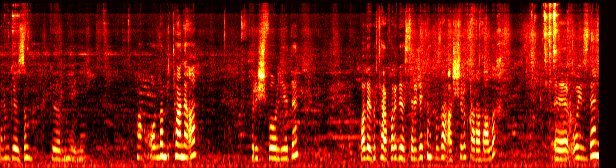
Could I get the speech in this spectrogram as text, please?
Benim gözüm görmüyor iyi. Ha, oradan bir tane al. Friş folyodan. Vallahi öbür tarafları gösterecektim. Kızlar aşırı karabalık. Ee, o yüzden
